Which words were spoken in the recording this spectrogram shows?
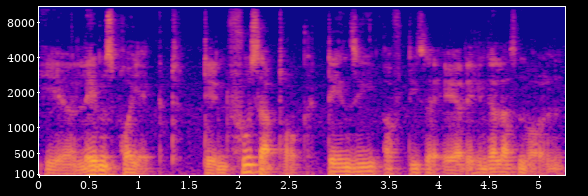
Ihr Lebensprojekt, den Fußabdruck, den Sie auf dieser Erde hinterlassen wollen.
